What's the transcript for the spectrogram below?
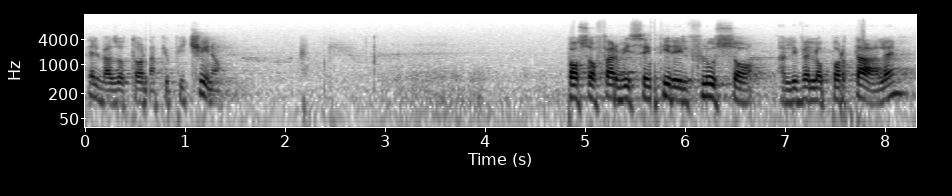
E il vaso torna più piccino. Posso farvi sentire il flusso a livello portale.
